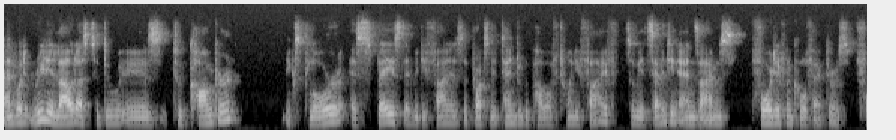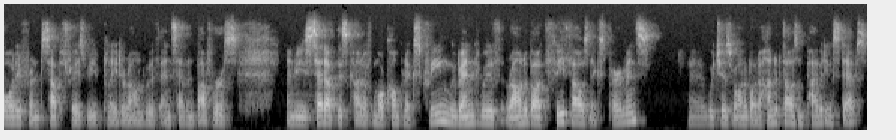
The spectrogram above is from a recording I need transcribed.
and what it really allowed us to do is to conquer, explore a space that we define as approximately 10 to the power of 25. So we had 17 enzymes, four different cofactors, four different substrates we played around with, and seven buffers. And we set up this kind of more complex screen. We went with around about 3,000 experiments, uh, which is around about 100,000 pivoting steps.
